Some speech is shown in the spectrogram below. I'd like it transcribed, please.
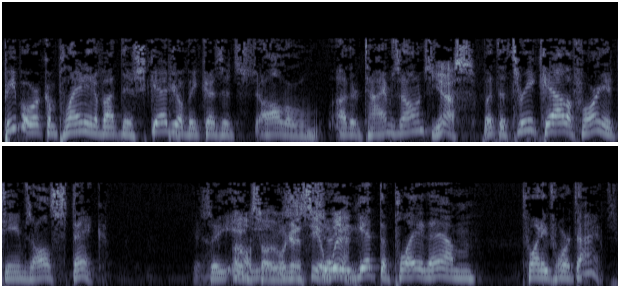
people were complaining about this schedule because it's all the other time zones. Yes. but the three California teams all stink. So, you- Oh, so you- we're gonna see a so win. You get to play them twenty four times.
